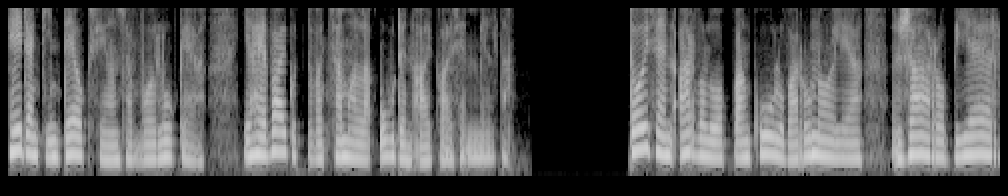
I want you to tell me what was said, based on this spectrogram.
heidänkin teoksiansa voi lukea, ja he vaikuttavat samalla uuden aikaisemmilta. Toiseen arvoluokkaan kuuluva runoilija Jean Robier,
